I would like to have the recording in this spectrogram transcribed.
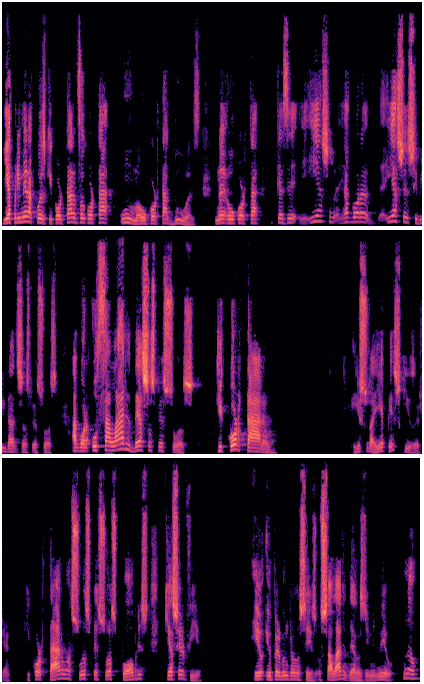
E a primeira coisa que cortaram foi cortar uma, ou cortar duas, né? ou cortar. Quer dizer, e essa, agora, e a sensibilidade dessas pessoas? Agora, o salário dessas pessoas que cortaram, isso daí é pesquisa, gente, que cortaram as suas pessoas pobres que as serviam. Eu, eu pergunto para vocês, o salário delas diminuiu? Não.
